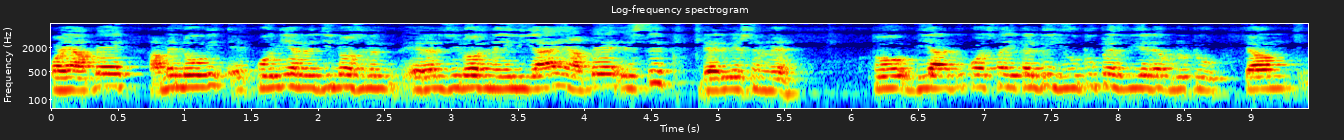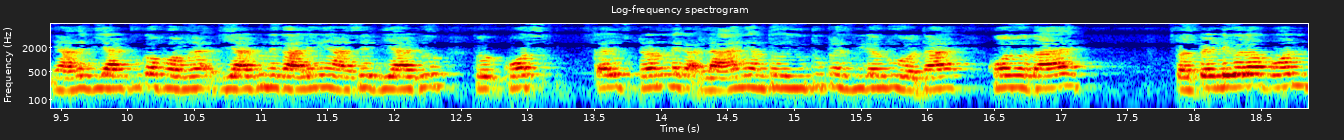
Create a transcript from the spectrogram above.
और यहाँ पे हमने नो भी कोई भी एनर्जी लॉस एनर्जी लॉस नहीं लिया है, यहाँ पे इस डेरिवेशन में। तो V R two cos five equal to U two plus V R W two जब हम यहाँ से वी आर टू का फॉर्मूला वी आर टू निकालेंगे यहाँ से वी आर टू तो कॉस का टर्म लाएँगे हम तो U two plus V W होता है कॉस होता है परपेंडिकुलर अपॉन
